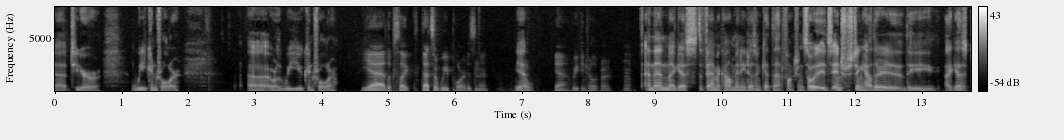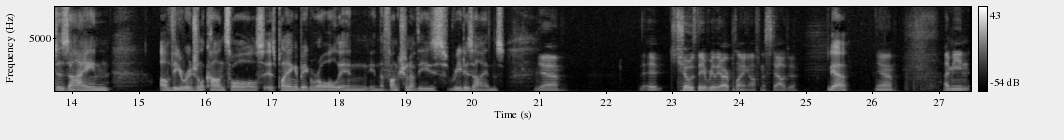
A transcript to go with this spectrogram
uh, to your Wii controller uh, or the Wii U controller. Yeah, it looks like that's a Wii port, isn't it? Yeah. Yeah, Wii controller port. Hmm. And then I guess the Famicom Mini doesn't get that function. So it's interesting how the the I guess design of the original consoles is playing a big role in in the function of these redesigns. Yeah. It shows they really are playing off nostalgia. Yeah. Yeah. I mean,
